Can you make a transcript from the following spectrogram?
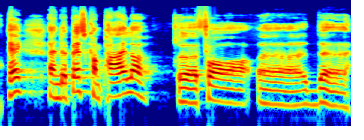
Okay, and the best compiler uh, for uh, the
